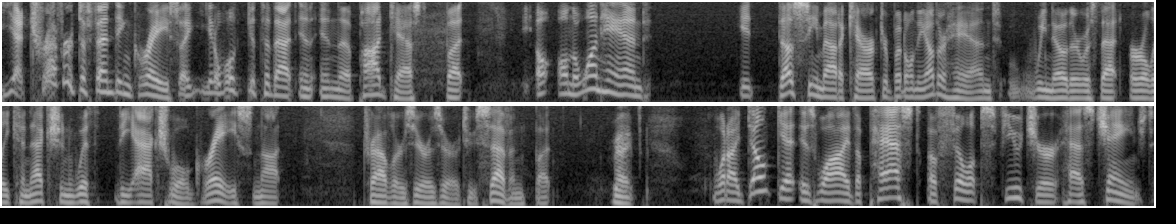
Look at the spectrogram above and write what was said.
yeah, Trevor defending Grace. I, you know, we'll get to that in, in the podcast. But on the one hand, it does seem out of character. But on the other hand, we know there was that early connection with the actual Grace, not Traveler 0027. But right. What I don't get is why the past of Philip's future has changed,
